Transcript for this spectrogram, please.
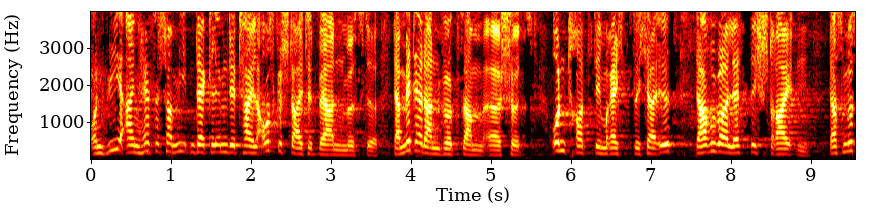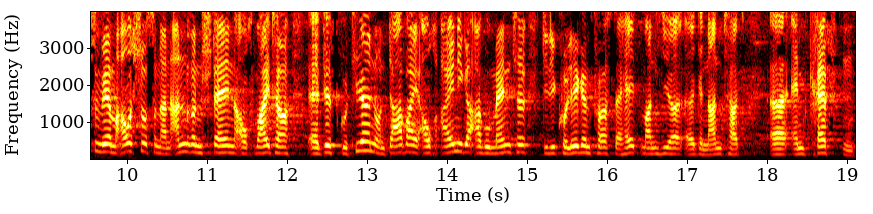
und wie ein hessischer Mietendeckel im Detail ausgestaltet werden müsste, damit er dann wirksam äh, schützt und trotzdem rechtssicher ist, darüber lässt sich streiten. Das müssen wir im Ausschuss und an anderen Stellen auch weiter äh, diskutieren und dabei auch einige Argumente, die die Kollegin Förster-Heldmann hier äh, genannt hat, entkräften,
